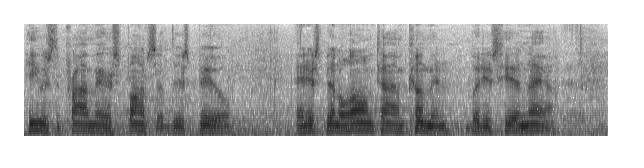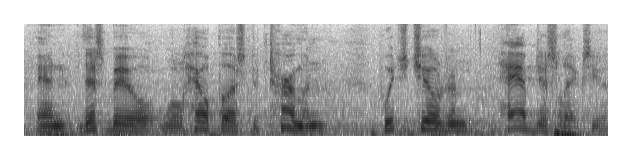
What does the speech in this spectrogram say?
He was the primary sponsor of this bill, and it's been a long time coming, but it's here now. And this bill will help us determine which children have dyslexia.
